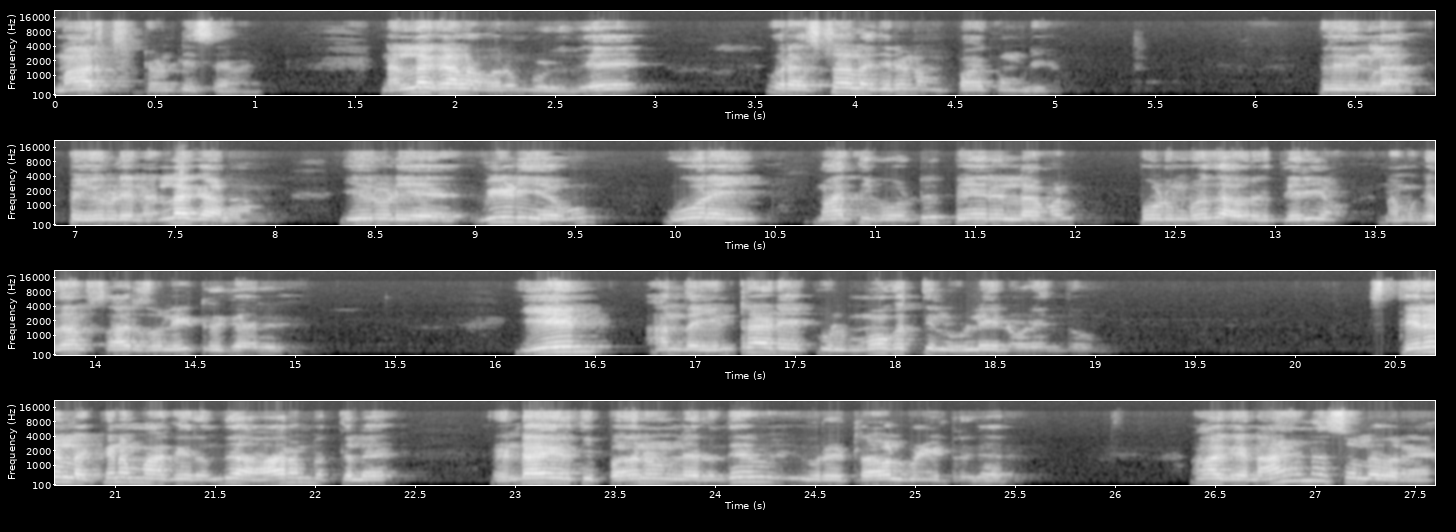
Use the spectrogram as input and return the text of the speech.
மார்ச் டுவெண்ட்டி செவன் நல்ல காலம் வரும் பொழுது ஒரு அஸ்ட்ராலஜரை நம்ம பார்க்க முடியும். புரியுதுங்களா? இப்போ இவருடைய நல்ல காலம் இவருடைய வீடியோவும் ஊரை மாற்றி போட்டு பேர் இல்லாமல் போடும்போது அவருக்கு தெரியும். நமக்கு தான் சார் சொல்லிட்டு இருக்காரு ஏன் அந்த இன்ட்ராடேக்குள் மோகத்தில் உள்ளே நுழைந்தோம்? ஸ்திர லக்கணமாக இருந்து ஆரம்பத்தில் ரெண்டாயிரத்தி பதினொன்னுல இருந்தே இவர் டிராவல் பண்ணிட்டு இருக்காரு ஆக நான் என்ன சொல்ல வரேன்?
